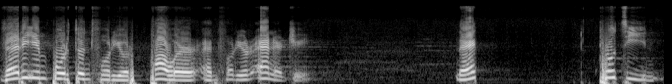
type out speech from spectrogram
very important for your power and for your energy. Next protein.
